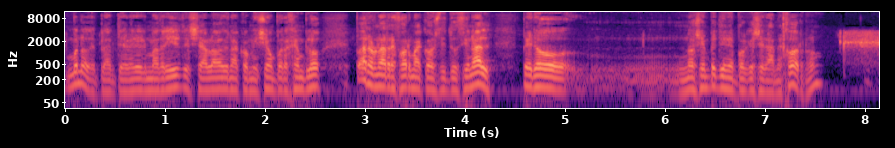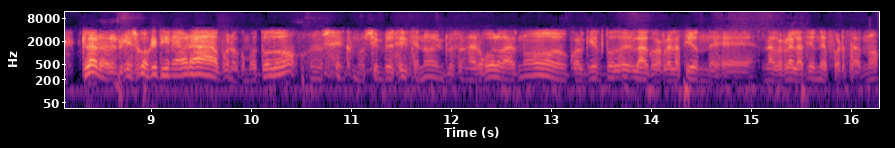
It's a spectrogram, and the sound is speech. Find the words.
bueno, de plantear en Madrid se ha hablado de una comisión, por ejemplo, para una reforma constitucional, pero no siempre tiene por qué ser la mejor, ¿no? Claro, el riesgo que tiene ahora, bueno, todo, como siempre se dice, ¿no? Incluso en las huelgas, ¿no? Cualquier todo es la correlación de la correlación de fuerzas, ¿no?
